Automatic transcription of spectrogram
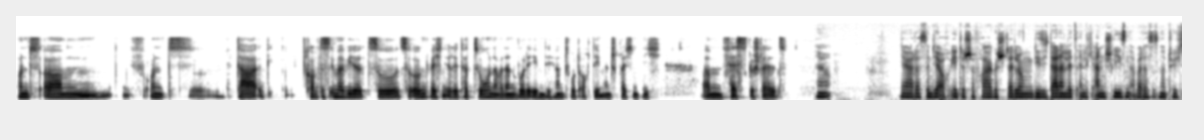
Und, ähm, und äh, da kommt es immer wieder zu, zu irgendwelchen Irritationen, aber dann wurde eben der Hirntod auch dementsprechend nicht ähm, festgestellt. Ja. Ja, das sind ja auch ethische Fragestellungen, die sich da dann letztendlich anschließen. Aber das ist natürlich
